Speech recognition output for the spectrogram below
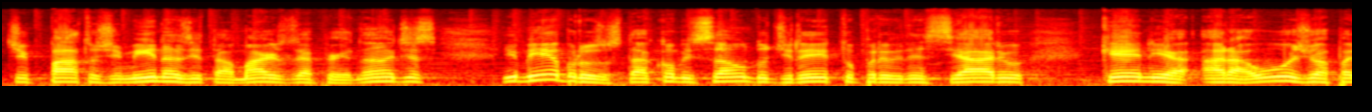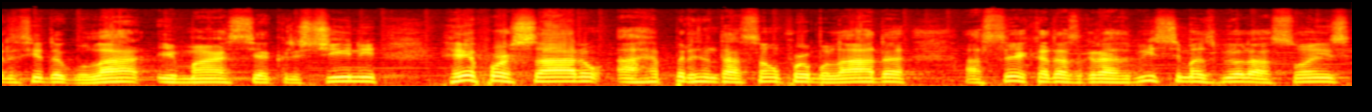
de Patos de Minas, Itamar José Fernandes, e membros da Comissão do Direito Previdenciário, Kênia Araújo, Aparecida Goulart e Márcia Cristine, reforçaram a representação formulada acerca das gravíssimas violações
